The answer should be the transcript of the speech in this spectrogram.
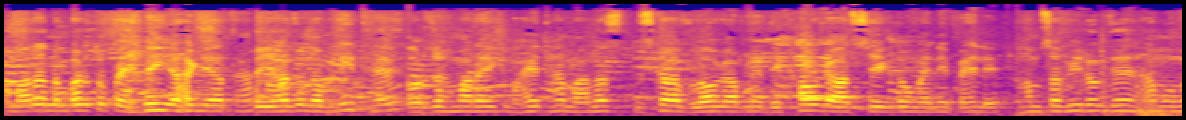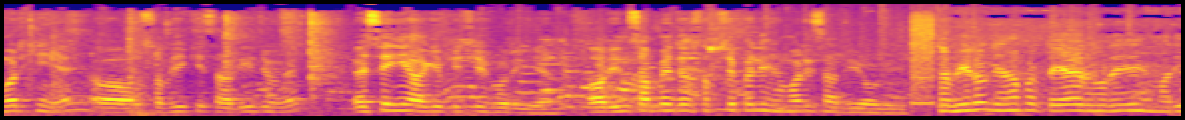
हमारा नंबर तो पहले ही आ गया था। यहाँ जो नवनीत है और जो हमारा एक भाई था मानस जिसका ब्लॉग आपने देखा होगा आज से एक दो महीने पहले हम सभी लोग जो है हम उम्र की हैं और सभी की शादी जो है ऐसे ही आगे पीछे हो रही है। और इन सब में जो सबसे पहले हमारी शादी हो गई। सभी लोग यहाँ पर तैयार हो रहे हैं हमारी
